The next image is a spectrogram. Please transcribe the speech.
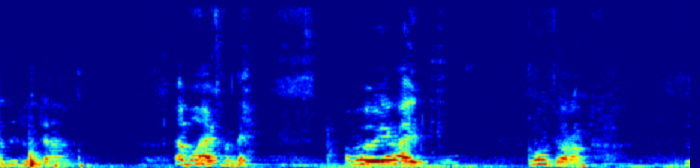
अझै दुइटा अब छोड्दै अब यो खाइ क्लोज गरौँ ल।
